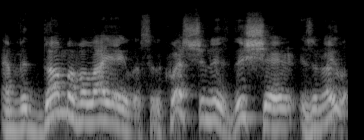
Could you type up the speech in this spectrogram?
and vidom of ela. So the question is, this share is an ela.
